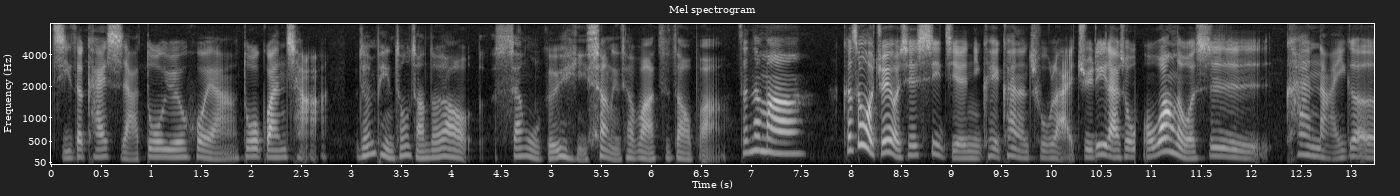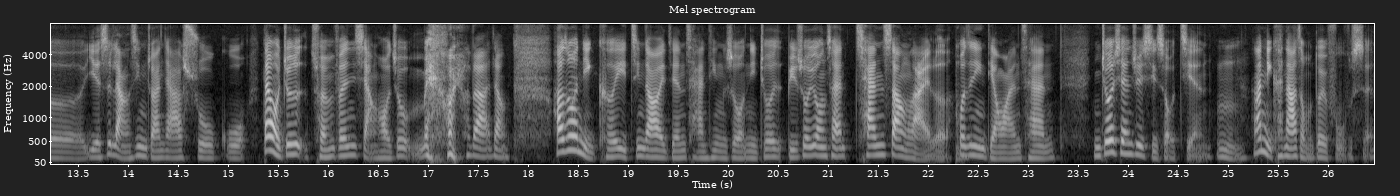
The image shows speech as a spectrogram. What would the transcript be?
急着开始啊，多约会啊，多观察。人品通常都要三五个月以上，你才有办法知道吧？真的吗？可是我觉得有些细节你可以看得出来。举例来说，我忘了我是看哪一个也是两性专家说过，但我就是纯分享哈，就没有要大家讲。他说你可以进到一间餐厅的时候，你就比如说用餐餐上来了，或者你点完餐，你就先去洗手间，嗯，那你看他怎么对服务生。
